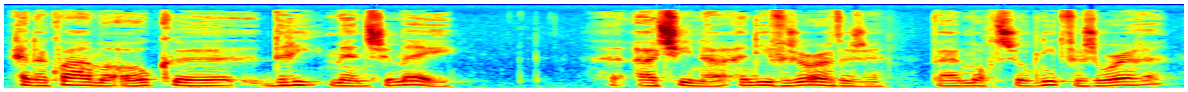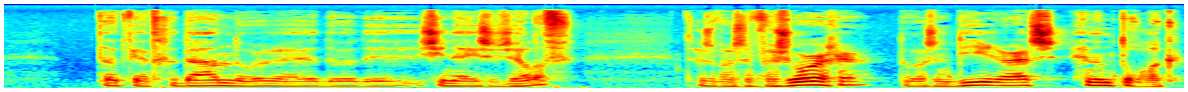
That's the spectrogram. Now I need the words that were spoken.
En daar kwamen ook uh, drie mensen mee uit China en die verzorgden ze. Wij mochten ze ook niet verzorgen. Dat werd gedaan door, door de Chinezen zelf. Dus er was een verzorger, er was een dierenarts en een tolk.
